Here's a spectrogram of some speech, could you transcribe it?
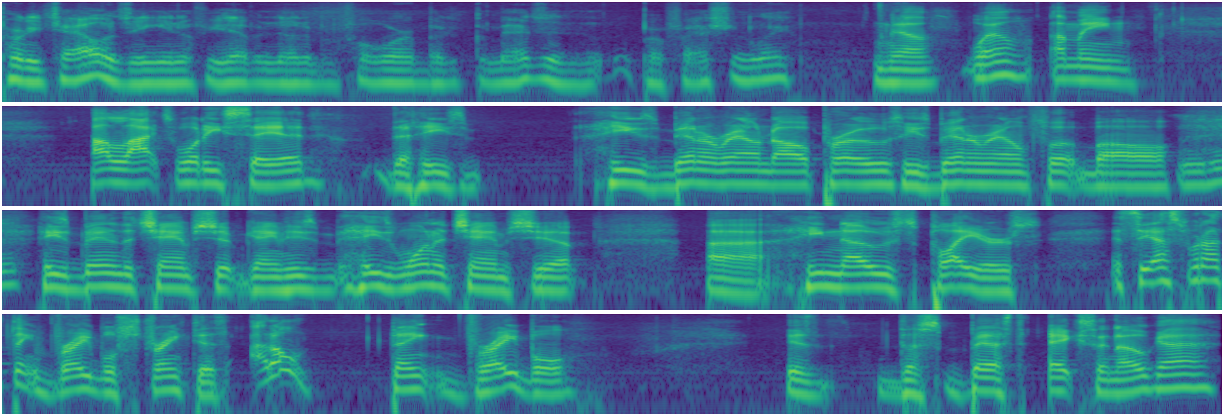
pretty challenging, you know, if you haven't done it before. But imagine professionally. Yeah. Well, I mean, I liked what he said that he's he's been around all pros. He's been around football. Mm-hmm. He's been in the championship game. He's he's won a championship. Uh, he knows players, and see that's what I think Vrabel's strength is. I don't think Vrabel is the best X and O guy,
